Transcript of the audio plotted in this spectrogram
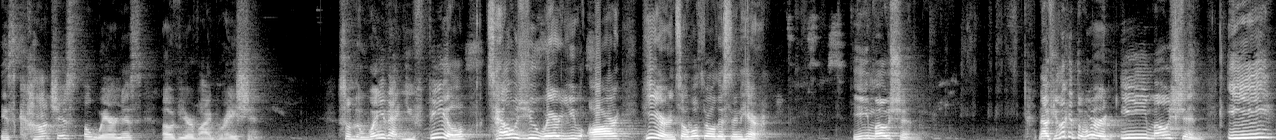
is conscious awareness of your vibration. So the way that you feel tells you where you are here. And so we'll throw this in here emotion. Now, if you look at the word emotion, E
